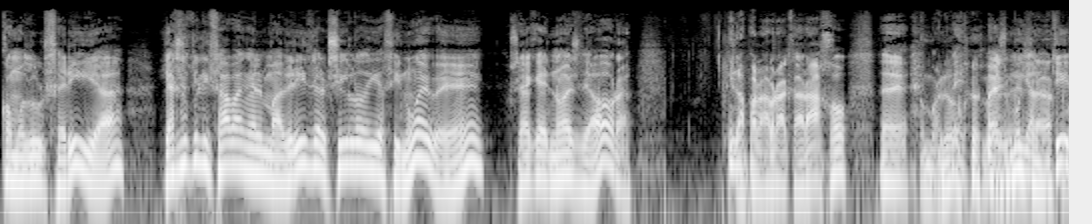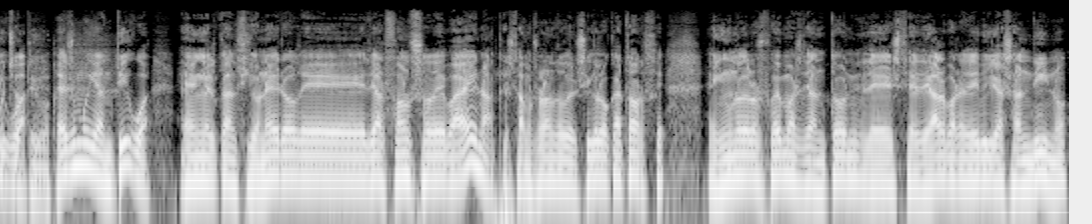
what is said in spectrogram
como dulcería, ya se utilizaba en el Madrid del siglo XIX, ¿eh? o sea que no es de ahora. Y la palabra carajo eh, Bueno, es muy es antigua. antiguo. Es muy antigua. En el cancionero de, de Alfonso de Baena, que estamos hablando del siglo XIV, en uno de los poemas de Antonio, de este, de Álvarez de Villasandino,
